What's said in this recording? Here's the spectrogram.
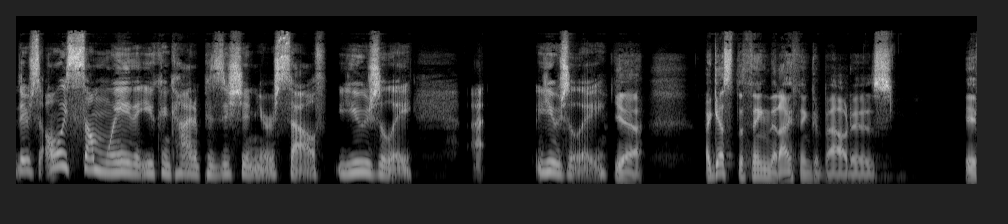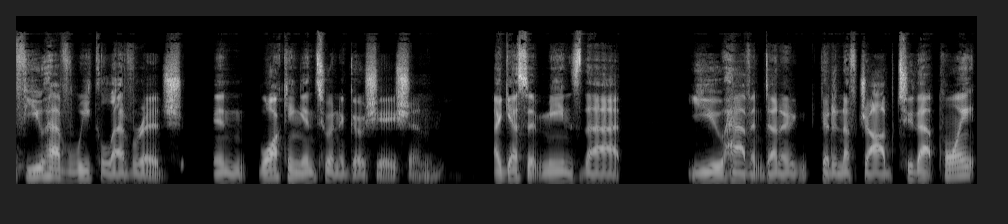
there's always some way that you can kind of position yourself usually Uh, usually Yeah. I guess the thing that I think about is if you have weak leverage in walking into a negotiation, I guess it means that you haven't done a good enough job to that point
